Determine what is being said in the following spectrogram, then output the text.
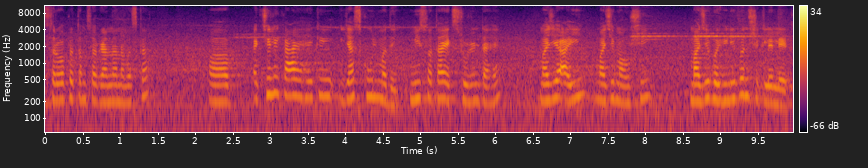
सर्वप्रथम सगळ्यांना नमस्कार। ॲक्च्युली काय आहे की या स्कूलमध्ये मी स्वतः एक स्टुडंट आहे. माझी आई माझी मावशी माझी बहिणी पण शिकलेले आहेत.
